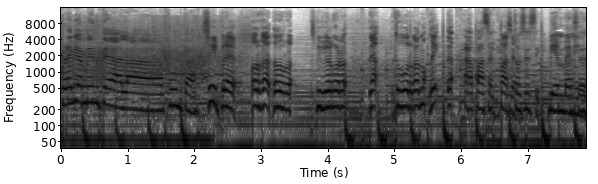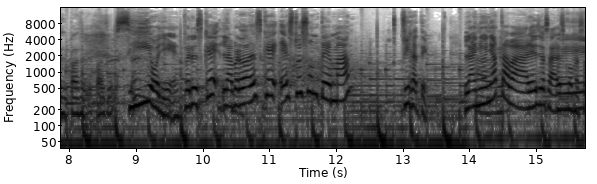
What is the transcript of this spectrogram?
Previamente a la junta. Sí, pre, orga, vivió el ya, tuvo orgasmo, sí, ya. Ah, pásale. pásale. Entonces sí. Bienvenido. Pásale, pásale, pásale. Sí, oye, pero es que la verdad es que esto es un tema, fíjate, la ñoña Tavares, ya sabes cómo es.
